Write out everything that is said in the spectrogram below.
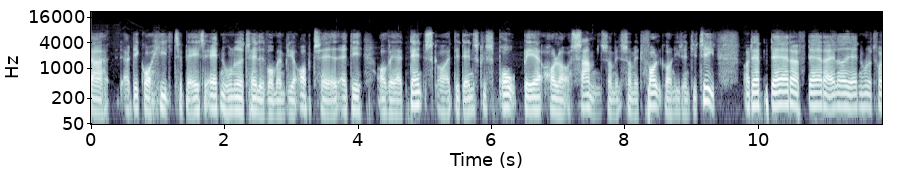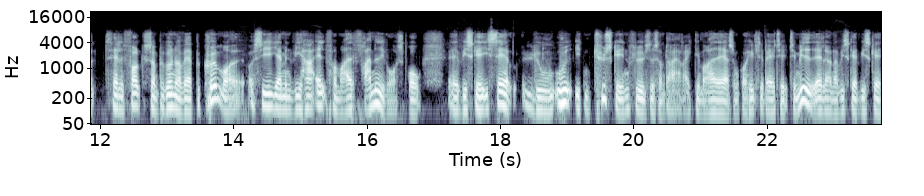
der, og det går helt tilbage til 1800-tallet, hvor man bliver optaget af det at være dansk, og at det danske sprog bærer, holder os sammen som et, som et folk og en identitet. Og der, der, er der, der er der allerede i 1800-tallet folk, som begynder at være bekymrede og sige, jamen vi har alt for meget fremmed i vores sprog. Øh, vi skal især luge ud i den tyske indflydelse, som der er rigtig meget af, som går helt tilbage til, til middelalderen, når vi skal, vi skal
